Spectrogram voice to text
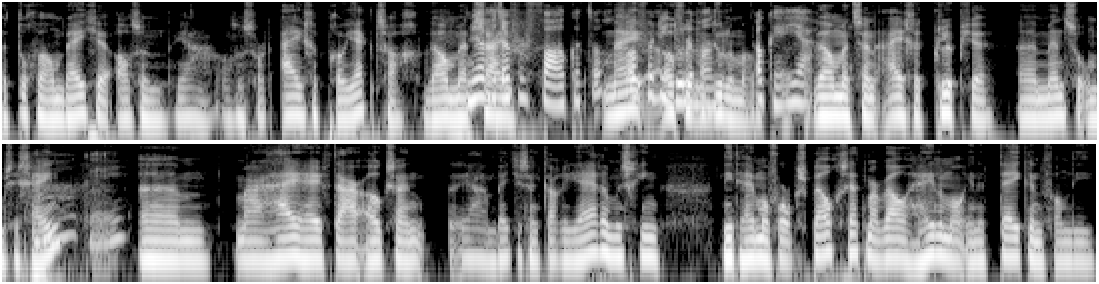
het toch wel een beetje als een, ja, als een soort eigen project zag. Wel met, nu zijn, het over Valken, toch? Nee, over die over doeleman. Doeleman. Oké, ja. wel met zijn eigen clubje eh, mensen om zich heen. Ah, Oké. Ehm, maar hij heeft daar ook zijn, ja, een beetje zijn carrière misschien niet helemaal voor op spel gezet. Maar wel helemaal in het teken van, die,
